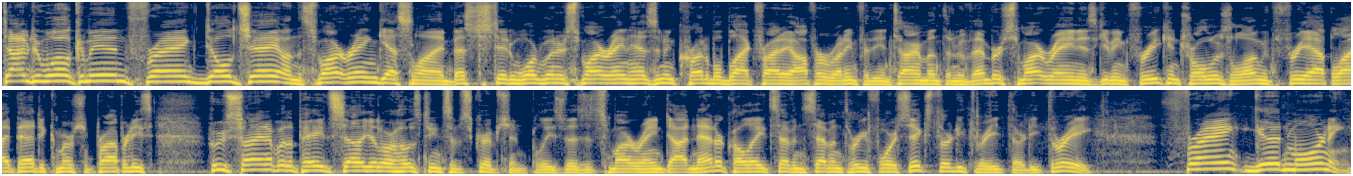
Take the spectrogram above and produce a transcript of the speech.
Time to welcome in Frank Dolce on the Smart Rain guest line. Best of State Award winner Smart Rain has an incredible Black Friday offer running for the entire month of November. Smart Rain is giving free controllers along with free Apple iPad to commercial properties who sign up with a paid cellular hosting subscription. Please visit smartrain.net or call 877 346 3333. Frank, good morning.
